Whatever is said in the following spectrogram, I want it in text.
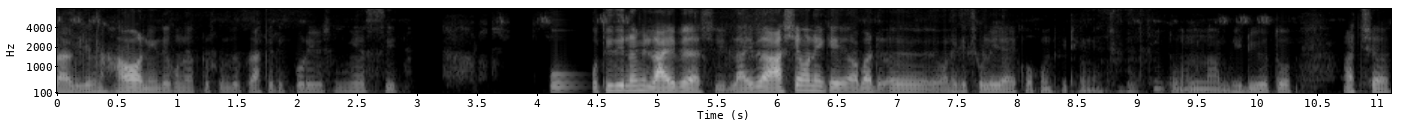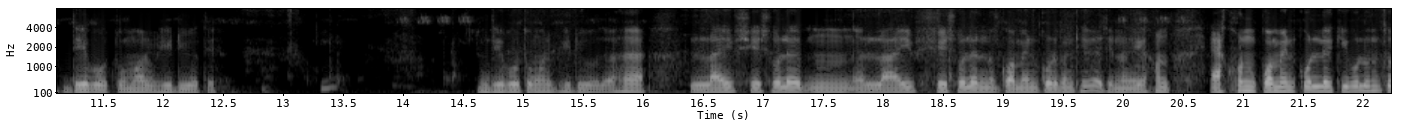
লাগছে এখানে হাওয়া নেই। দেখুন এত সুন্দর প্রাকৃতিক পরিবেশ নিয়ে এসেছি। প্রতিদিন আমি লাইভে আসি। লাইভে আসে অনেকে আবার অনেকে চলে যায় কখন কি ঠিক আছে তোমার নাম ভিডিও তো আচ্ছা দেবো তোমার ভিডিওতে দেবো তোমার ভিডিও হ্যাঁ লাইভ শেষ হলে লাইভ শেষ হলে কমেন্ট করবেন ঠিক আছে? না এখন এখন কমেন্ট করলে কি বলুন তো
